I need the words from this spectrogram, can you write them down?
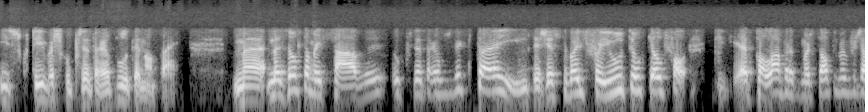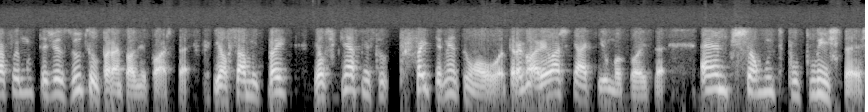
executivas que o Presidente da República não tem. Mas, mas ele também sabe o Presidente da República que tem. E muitas vezes também lhe foi útil que ele que A palavra de Marcelo também já foi muitas vezes útil para António Costa. E ele sabe muito bem, eles conhecem-se perfeitamente um ao outro. Agora, eu acho que há aqui uma coisa. Ambos são muito populistas.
